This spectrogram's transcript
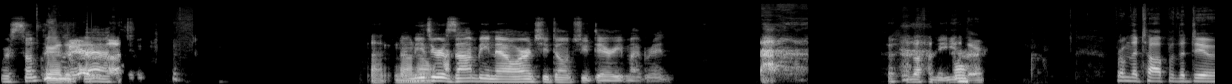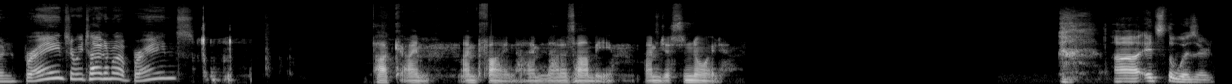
or something like Fair that. enough. Uh, that no, means no. you're a zombie now, aren't you? Don't you dare eat my brain. Nothing to eat there. From the top of the dune. Brains? Are we talking about brains? Puck, I'm, I'm fine. I'm not a zombie. I'm just annoyed. Uh, it's the wizard,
